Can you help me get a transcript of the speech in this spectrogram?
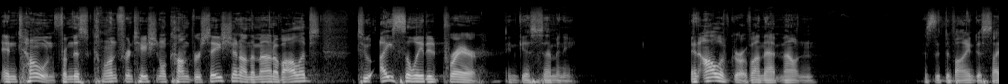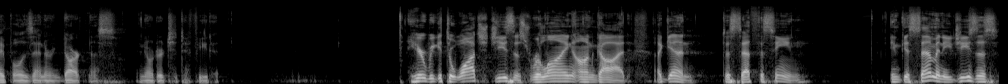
and tone from this confrontational conversation on the Mount of Olives to isolated prayer in Gethsemane. An olive grove on that mountain as the divine disciple is entering darkness in order to defeat it. Here we get to watch Jesus relying on God, again, to set the scene. In Gethsemane, Jesus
